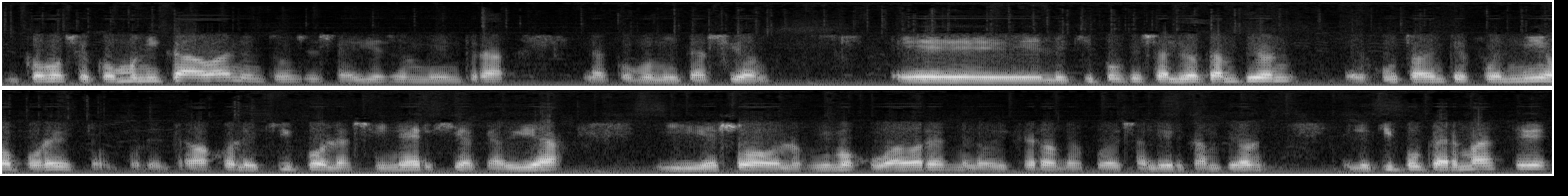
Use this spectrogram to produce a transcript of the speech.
y cómo se comunicaban, entonces ahí es donde entra la comunicación. Eh, el equipo que salió campeón eh, justamente fue el mío por esto, por el trabajo del equipo, la sinergia que había y eso los mismos jugadores me lo dijeron después de salir campeón. El equipo que armaste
